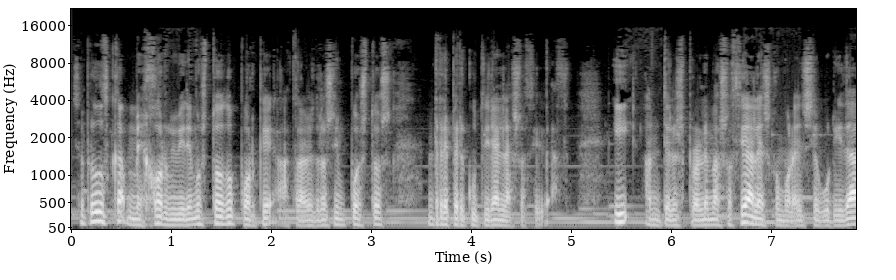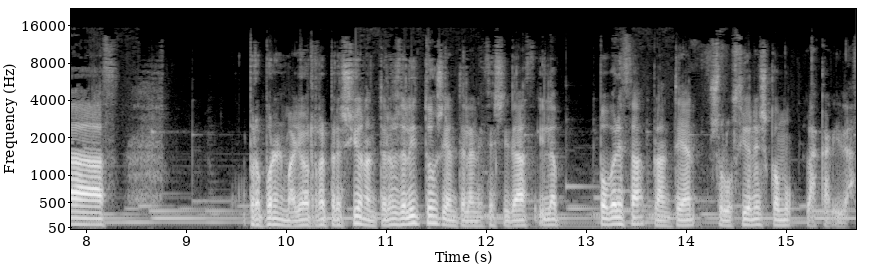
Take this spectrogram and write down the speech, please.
se produzca, mejor viviremos todo porque a través de los impuestos repercutirá en la sociedad. Y ante los problemas sociales como la inseguridad, proponen mayor represión ante los delitos y ante la necesidad y la pobreza plantean soluciones como la caridad.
